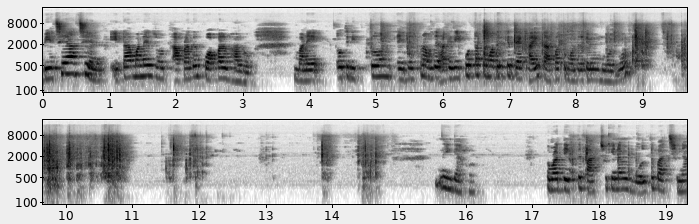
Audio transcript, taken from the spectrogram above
বেঁচে আছেন এটা মানে আপনাদের কপাল ভালো। মানে অতিরিক্ত, এই দেখুন আমাদের আগে রিপোর্টটা তোমাদেরকে দেখাই, তারপর তোমাদেরকে আমি বলব। এই দেখো। তোমরা দেখতে পাচ্ছ কিনা আমি বলতে পারছি না।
